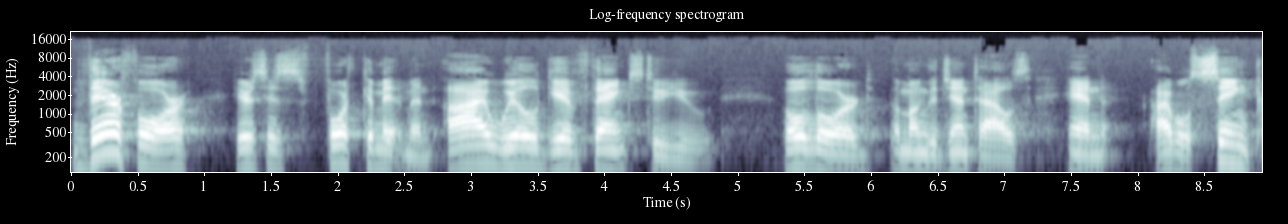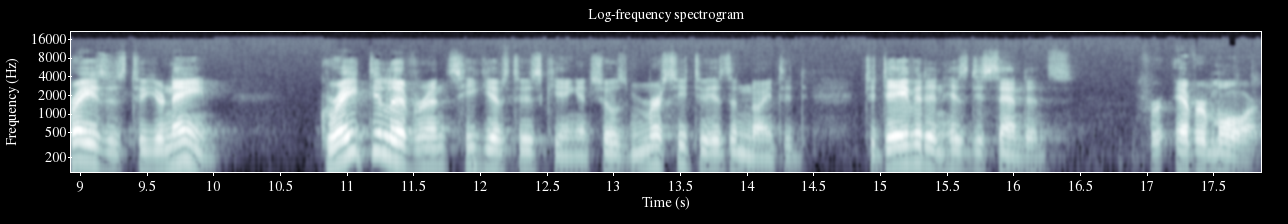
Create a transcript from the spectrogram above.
Therefore, here's his fourth commitment I will give thanks to you, O Lord, among the Gentiles, and I will sing praises to your name. Great deliverance he gives to his king and shows mercy to his anointed, to David and his descendants forevermore.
